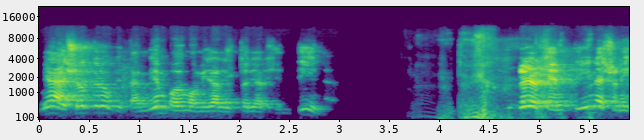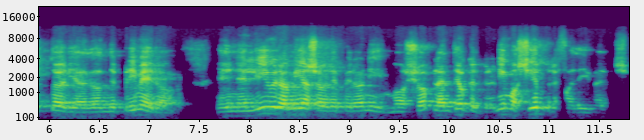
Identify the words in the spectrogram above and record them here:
Mira, yo creo que también podemos mirar la historia argentina. La historia argentina es una historia donde, primero, en el libro mío sobre peronismo, yo planteo que el peronismo siempre fue diverso.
